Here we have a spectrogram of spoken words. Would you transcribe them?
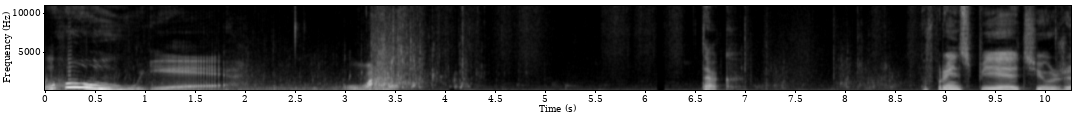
Уху! Yeah. Так. В принципе, эти уже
